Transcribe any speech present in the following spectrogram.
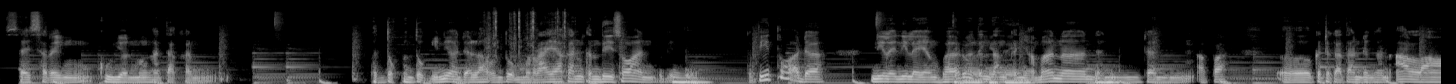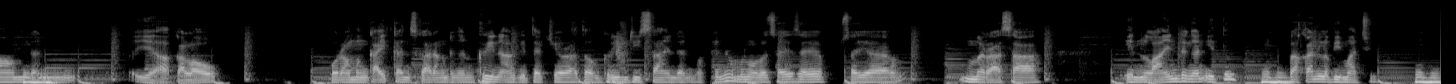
saya sering guyon mengatakan bentuk-bentuk ini adalah untuk merayakan kendesoan begitu. Mhm. Tapi itu ada nilai-nilai yang baru tentang itu ya. kenyamanan dan dan apa eh, kedekatan dengan alam Hmm. dan ya kalau orang mengkaitkan sekarang dengan green architecture atau green design dan makanya menurut saya saya saya merasa in line dengan itu Mhm. bahkan lebih maju. Mhm.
